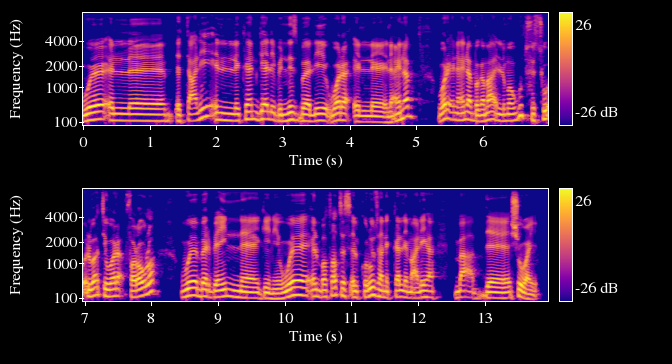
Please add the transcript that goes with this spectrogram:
والتعليق اللي كان جالي بالنسبة لورق ال- العنب. ورق العنب يا جماعة اللي موجود في السوق دلوقتي ورق فراولة وب 40 جنيه. والبطاطس الكروز هنتكلم عليها بعد شوية.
